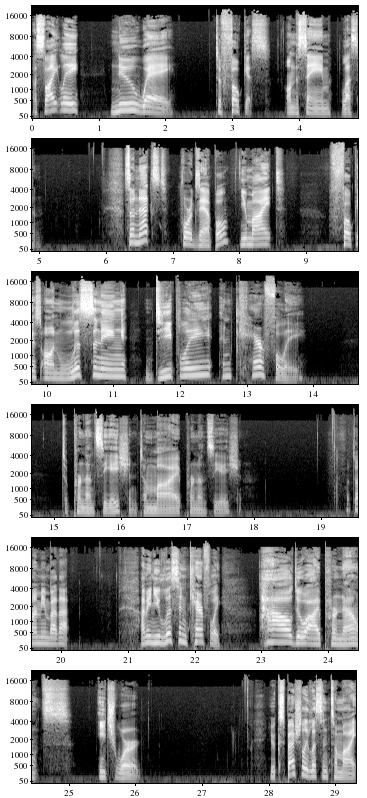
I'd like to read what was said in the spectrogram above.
a slightly new way to focus on the same lesson. So, next, for example, you might focus on listening deeply and carefully to pronunciation, to my pronunciation. What do I mean by that? I mean, you listen carefully. How do I pronounce each word? You especially listen to my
